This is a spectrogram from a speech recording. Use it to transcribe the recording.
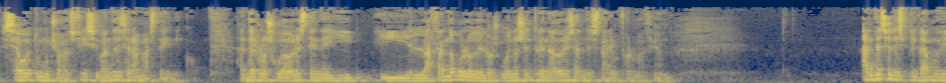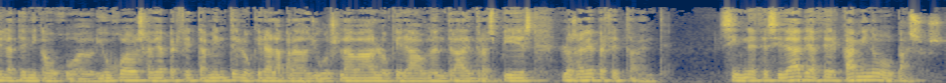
se ha vuelto mucho más físico, antes era más técnico. Antes los jugadores tienen, y, y enlazando con lo de los buenos entrenadores han de estar en formación. Antes se le explicaba muy bien la técnica a un jugador y un jugador sabía perfectamente lo que era la parada yugoslava, lo que era una entrada en traspiés, lo sabía perfectamente, sin necesidad de hacer camino o pasos.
